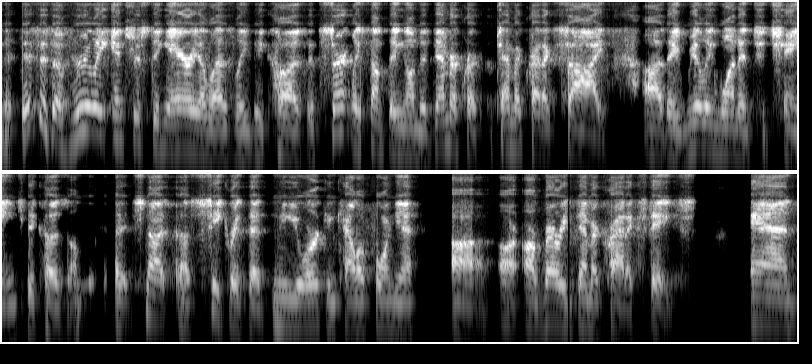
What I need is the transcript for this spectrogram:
This is a really interesting area, Leslie, because it's certainly something on the Democrat, Democratic side uh, they really wanted to change because um, it's not a secret that New York and California uh, are, are very democratic states. And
